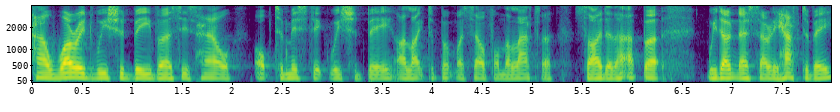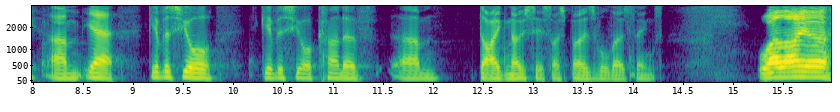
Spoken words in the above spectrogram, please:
how worried we should be versus how optimistic we should be? I like to put myself on the latter side of that, but we don't necessarily have to be. Um, yeah, give us your give us your kind of um, diagnosis, I suppose, of all those things. Well, I, uh,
